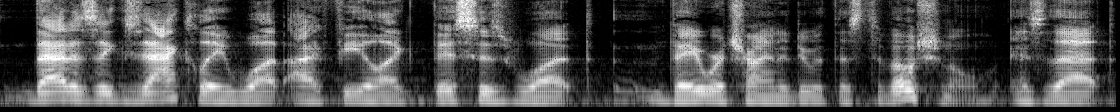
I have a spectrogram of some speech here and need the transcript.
that is exactly what I feel like this is what they were trying to do with this devotional is that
